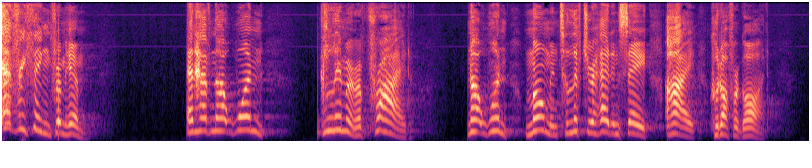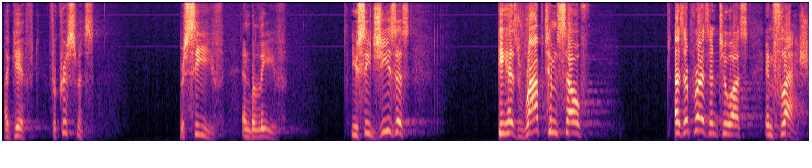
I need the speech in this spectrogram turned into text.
everything from Him and have not one glimmer of pride, not one moment to lift your head and say, I could offer God a gift for Christmas. Receive and believe. You see, Jesus, He has wrapped Himself as a present to us in flesh.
